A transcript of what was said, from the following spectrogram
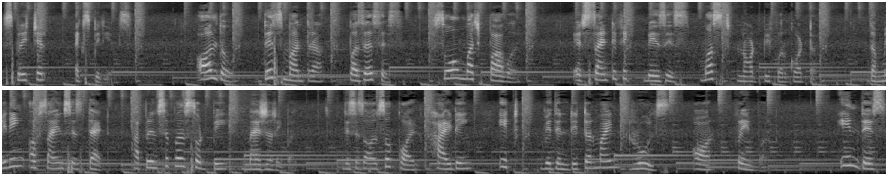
spiritual experience. Although this mantra possesses so much power, its scientific basis must not be forgotten. The meaning of science is that a principle should be measurable. This is also called hiding it within determined rules or framework. In this,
